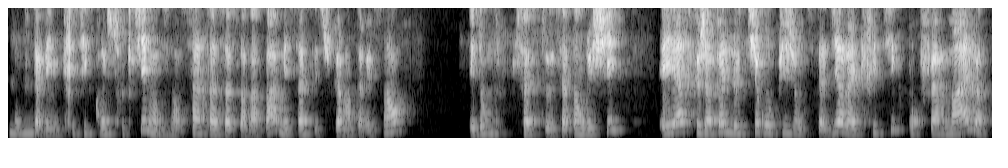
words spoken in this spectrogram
Donc, mhm. tu avais une critique constructive en disant ça, ça, ça, ça va pas, mais ça, c'est super intéressant. Et donc, ça t'enrichit y a ce que j'appelle le tir au pigeon, c'est-à-dire la critique pour faire mal.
